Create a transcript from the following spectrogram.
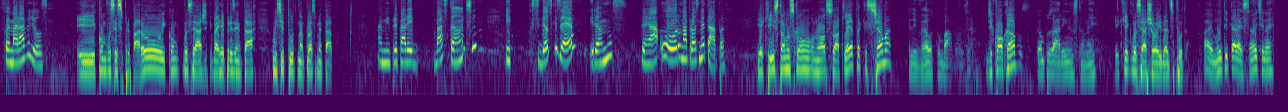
Foi maravilhoso. E como você se preparou e como você acha que vai representar o Instituto na próxima etapa? Eu me preparei bastante e, se Deus quiser, iremos ganhar o ouro na próxima etapa. E aqui estamos com o nosso atleta que se chama? Elivelton Barbosa. De qual campus? Campos Arinos também. E o que, que você achou aí da disputa? Ah, é muito interessante, né?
